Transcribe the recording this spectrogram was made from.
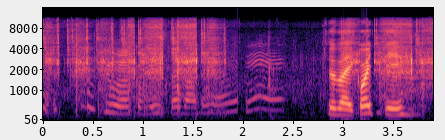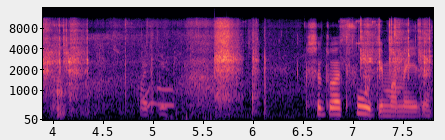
ju hakkab just häda tegema. seda ei koti sa tuled food ima meile.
